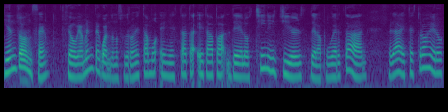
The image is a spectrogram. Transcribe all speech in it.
Y entonces, que obviamente cuando nosotros estamos en esta etapa de los teenage years, de la pubertad, ¿verdad? Este estrógeno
